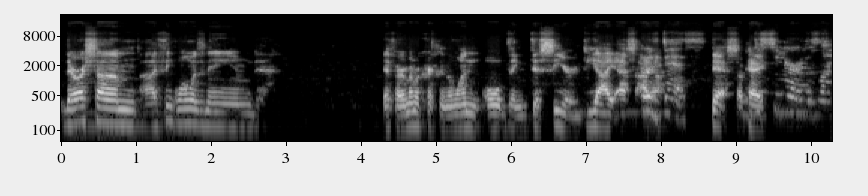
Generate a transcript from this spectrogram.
there are some. I think one was named, if I remember correctly, the one old thing, Disir, D I S It was dis. Dis, okay. This year is like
